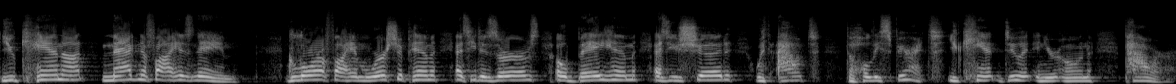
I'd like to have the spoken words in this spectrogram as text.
You cannot magnify his name, glorify him, worship him as he deserves, obey him as you should without the Holy Spirit. You can't do it in your own power.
